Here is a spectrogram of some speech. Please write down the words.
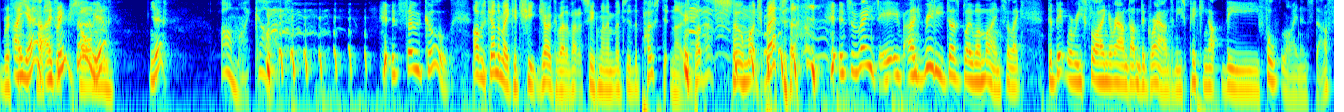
reflective yeah, I think so. on- Yeah. Yeah. oh my god It's so cool. i was going to make a cheap joke about the fact that superman invented the post-it note but that's so much better It's amazing. It, it really does blow my mind. So, like, the bit where he's flying around underground and he's picking up the fault line and stuff,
